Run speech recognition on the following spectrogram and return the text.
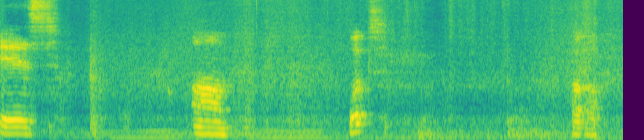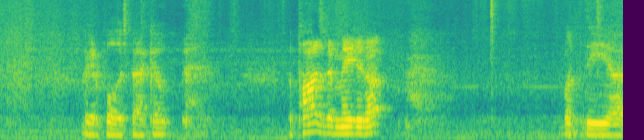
is, um, whoops. Uh-oh. I gotta pull this back out. The positive made it up, but the, uh,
